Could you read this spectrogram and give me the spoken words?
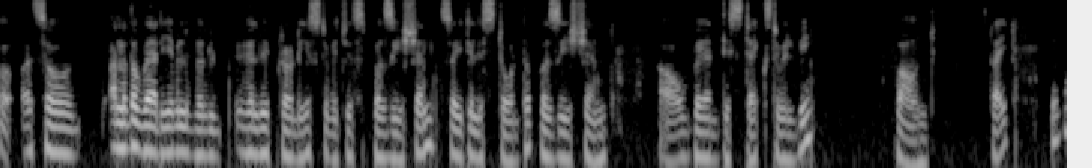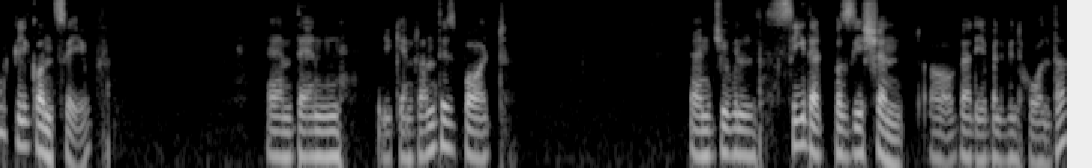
uh, so another variable will will be produced which is position. So it will store the position uh, where this text will be found right? You can click on save and then you can run this bot and you will see that position uh, variable will hold the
